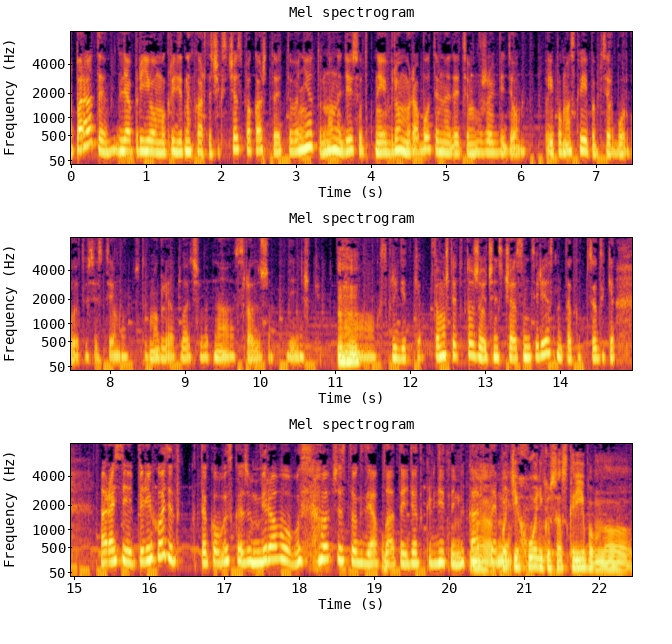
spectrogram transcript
аппараты для приема кредитных карточек. Сейчас пока что этого нет, но, надеюсь, вот к ноябрю мы работаем над этим, уже введем и по Москве, и по Петербургу эту систему, чтобы могли оплачивать на сразу же денежки угу. на, с кредитки. Потому что это тоже очень сейчас интересно, так как все-таки Россия переходит к такому, скажем, мировому сообществу, где оплата идет кредитными картами. Да, потихоньку, со скрипом, но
